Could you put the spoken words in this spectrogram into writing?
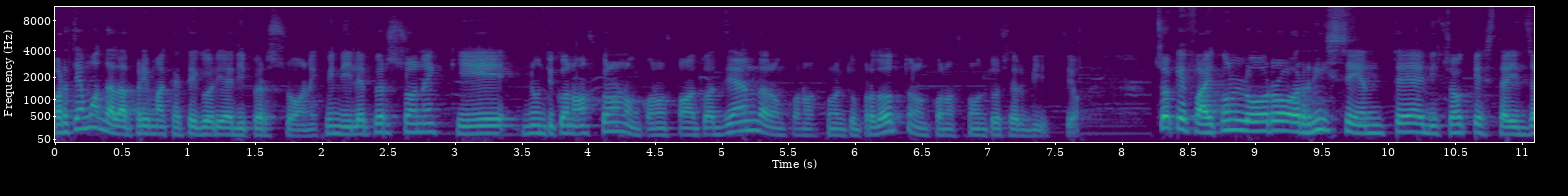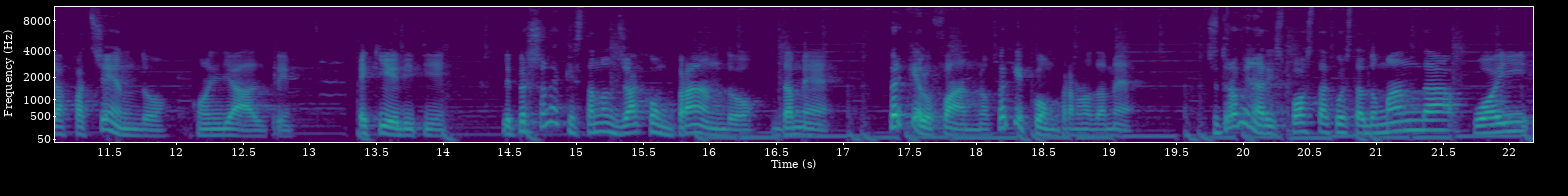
Partiamo dalla prima categoria di persone, quindi le persone che non ti conoscono, non conoscono la tua azienda, non conoscono il tuo prodotto, non conoscono il tuo servizio. Ciò che fai con loro risente di ciò che stai già facendo con gli altri. E chiediti, le persone che stanno già comprando da me, perché lo fanno? Perché comprano da me? Se trovi una risposta a questa domanda puoi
